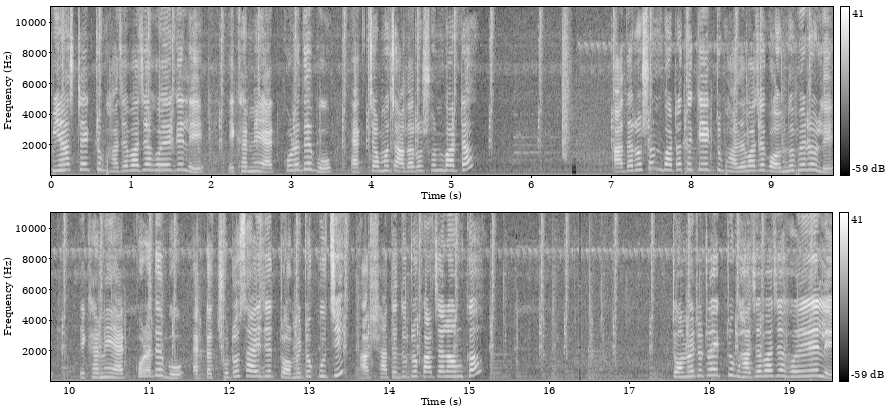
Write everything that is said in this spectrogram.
পেঁয়াজটা একটু ভাজা ভাজা হয়ে গেলে এখানে অ্যাড করে দেব এক চামচ আদা রসুন বাটা। আদা রসুন বাটা থেকে একটু ভাজা ভাজা গন্ধ বেরোলে এখানে অ্যাড করে দেব একটা ছোট সাইজের টমেটো কুচি আর সাথে দুটো কাঁচা লঙ্কা। টমেটোটা একটু ভাজা ভাজা হয়ে এলে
